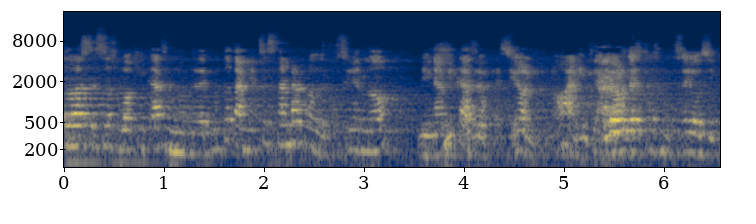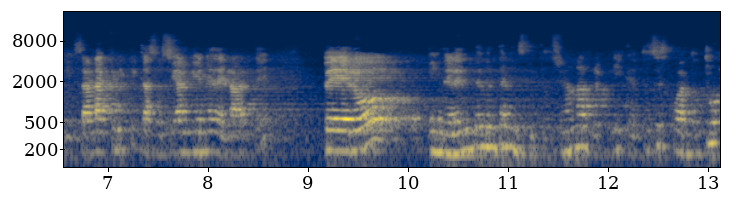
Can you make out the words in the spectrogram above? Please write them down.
todas esas lógicas en donde de pronto también se están reproduciendo dinámicas de opresión ¿no? al interior de estos museos y quizá la crítica social viene del arte, pero inherentemente la institución la replica. Entonces cuando tú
